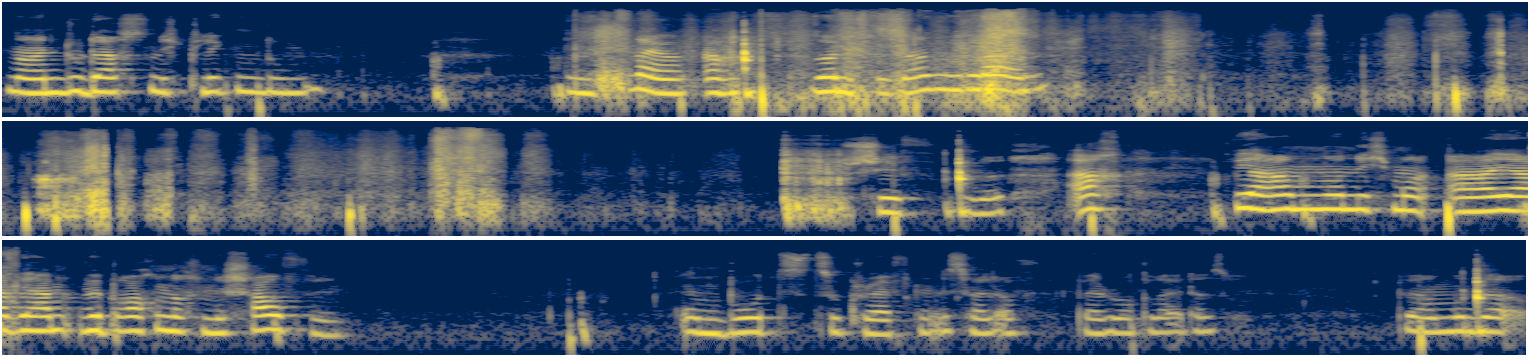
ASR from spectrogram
Nein, du darfst nicht klicken, du. Naja. Ach, soll ich so sagen wieder? Nein. Schiff, oder? Ach, wir haben noch nicht mal. Ah ja, wir haben, wir brauchen noch eine Schaufel. Um Boots zu craften. Ist halt auf Bedrock leider so. Wir haben unser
